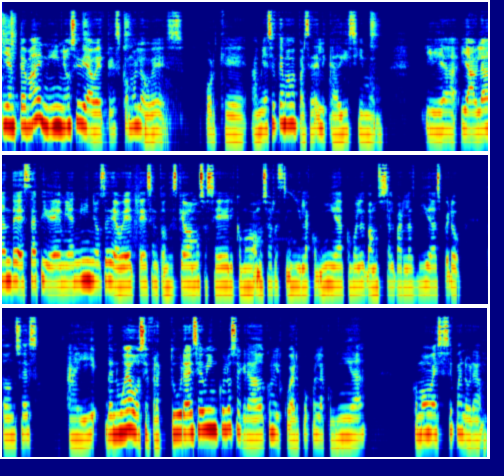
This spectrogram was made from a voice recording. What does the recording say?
Y en tema de niños y diabetes, ¿cómo lo ves? Porque a mí ese tema me parece delicadísimo. Y, ah, y, hablan de esta epidemia niños de diabetes, entonces, ¿qué vamos a hacer y cómo vamos a restringir la comida? ¿Cómo les vamos a salvar las vidas? Pero entonces, ahí de nuevo se fractura ese vínculo sagrado con el cuerpo, con la comida. ¿Cómo ves ese panorama?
